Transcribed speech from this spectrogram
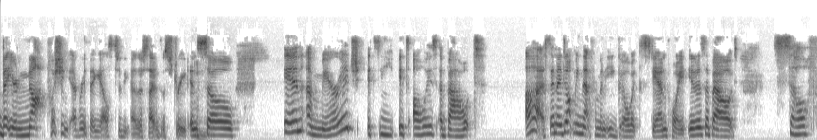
that you're not pushing everything else to the other side of the street. And mm-hmm. so in a marriage, it's it's always about us. And I don't mean that from an egoic standpoint. It is about self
